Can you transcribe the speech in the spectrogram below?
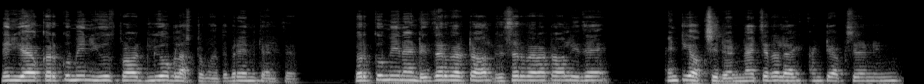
Then you have curcumin used for glioblastoma, the brain cancer. Curcumin and resveratrol. Resveratrol is a antioxidant, natural antioxidant in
